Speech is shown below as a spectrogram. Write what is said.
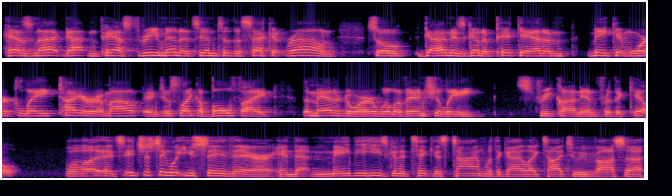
has not gotten past three minutes into the second round. So Gane is going to pick at him, make him work late, tire him out, and just like a bullfight, the Matador will eventually streak on in for the kill. Well, it's interesting what you say there, and that maybe he's going to take his time with a guy like Tai Tuivasa,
